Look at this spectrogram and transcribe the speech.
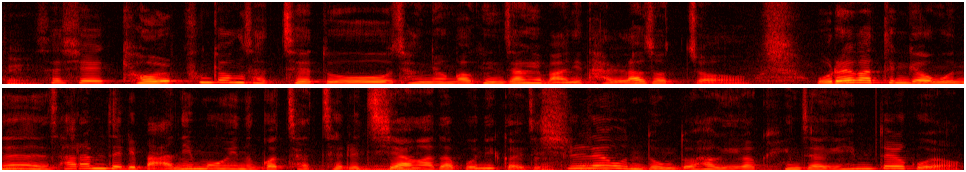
네. 사실 겨울 풍경 자체도 작년과 굉장히 많이 달라졌죠. 올해 같은 경우는 사람들이 많이 모이는 것 자체를 음, 지향하다 보니까 이제 그렇죠. 실내 운동도 하기가 굉장히 힘들고요.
